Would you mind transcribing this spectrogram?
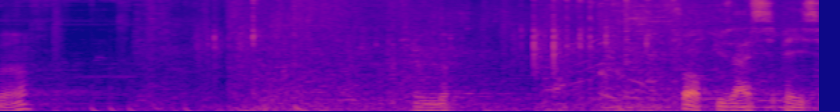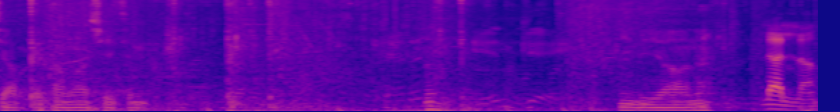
Da. Öldü. Çok güzel space yaptı kanal şeytim. İyi yani. Lal lan.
